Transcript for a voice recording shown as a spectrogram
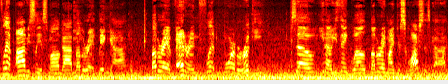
Flip, obviously a small guy. Bubba Ray, a big guy. Bubba Ray, a veteran. Flip, more of a rookie. So you know, you think, well, Bubba Ray might just squash this guy,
